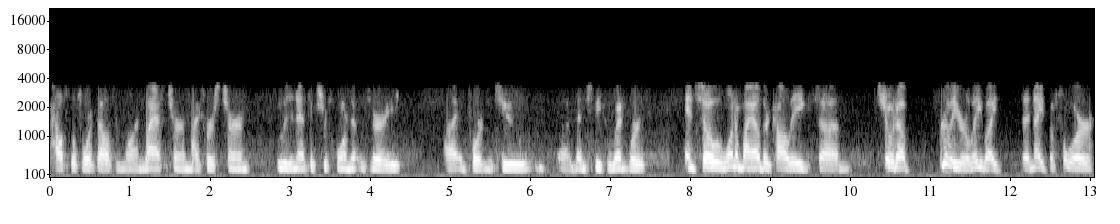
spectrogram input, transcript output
House Bill 4001. Last term, my first term, it was an ethics reform that was very uh, important to uh, then Speaker Wentworth. And so one of my other colleagues um, showed up really early, like the night before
